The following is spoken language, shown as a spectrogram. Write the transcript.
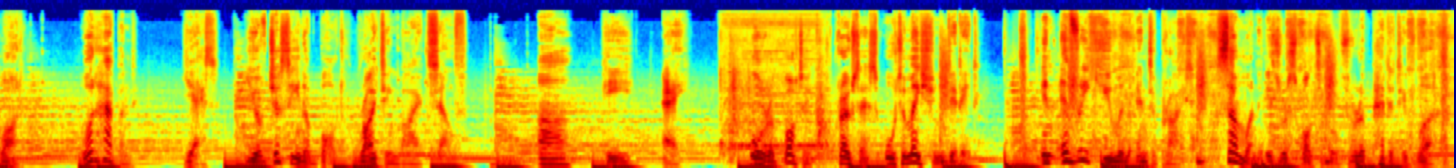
What? What happened? Yes, you have just seen a bot writing by itself. RPA, or Robotic Process Automation did it. In every human enterprise, someone is responsible for repetitive work.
